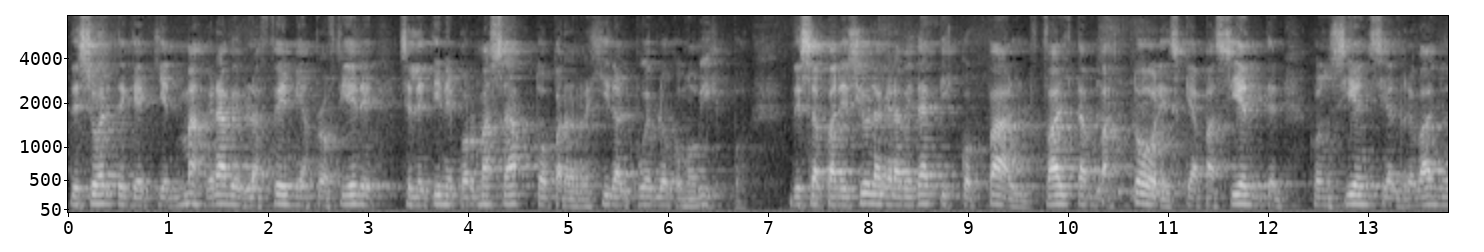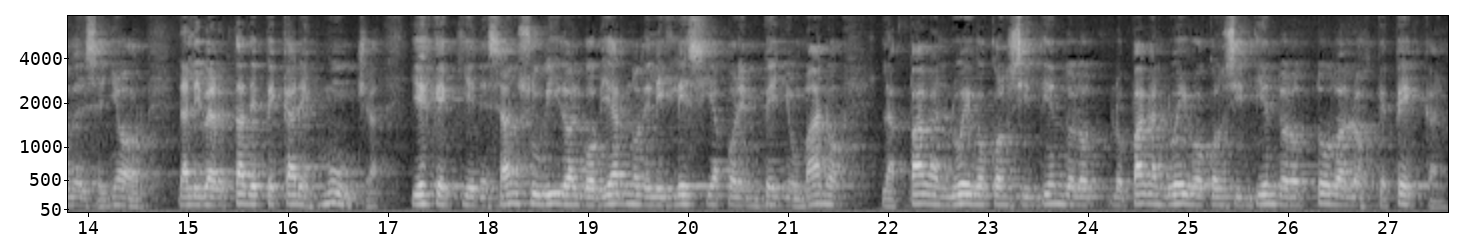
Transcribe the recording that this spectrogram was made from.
de suerte que quien más grave blasfemias profiere se le tiene por más apto para regir al pueblo como obispo. Desapareció la gravedad episcopal, faltan pastores que apacienten con ciencia el rebaño del Señor, la libertad de pecar es mucha, y es que quienes han subido al gobierno de la Iglesia por empeño humano la pagan luego consintiéndolo, lo pagan luego consintiéndolo todo a los que pecan.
